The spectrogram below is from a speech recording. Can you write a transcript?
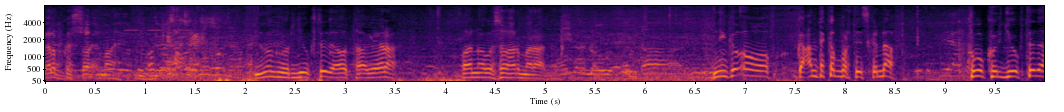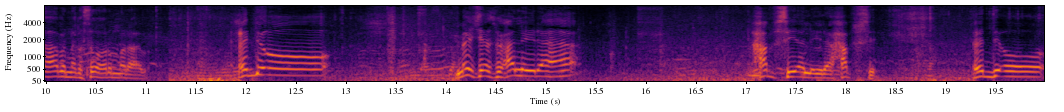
galab kastoo nimanka korjoogtada oo taageeraha waa nooga soo hormaraa ninka oo gacanta ka barta iska dhaaf kuwa korjoogtada naga soo hormaraaba. Ciddi oo meeshaas waxaa la yidhaahaa xabsiyaa la yidhaha xabsi. Ciddi oo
